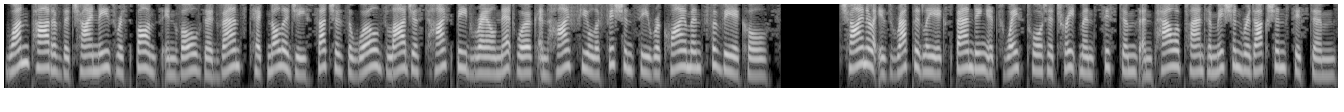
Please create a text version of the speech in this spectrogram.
One part of the Chinese response involves advanced technology such as the world's largest high-speed rail network and high fuel efficiency requirements for vehicles. China is rapidly expanding its wastewater treatment systems and power plant emission reduction systems.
